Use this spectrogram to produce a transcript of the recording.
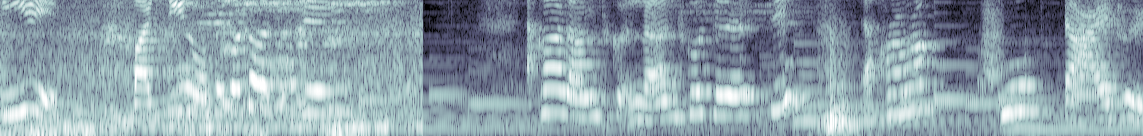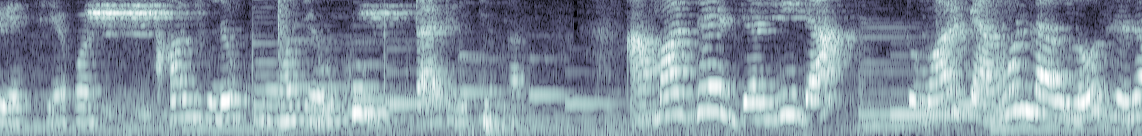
দিয়ে বাড়ি কথা হচ্ছে। এখন লাঞ্চ লাঞ্চ এসেছি। এখন আমরা খুব টায়ার্ড হয়ে গেছি। এখন এখন ঘুমাতে খুব টায়ার্ড হয়ে গেছি আমাদের জার্নিটা তোমার কেমন লাগল সেটা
